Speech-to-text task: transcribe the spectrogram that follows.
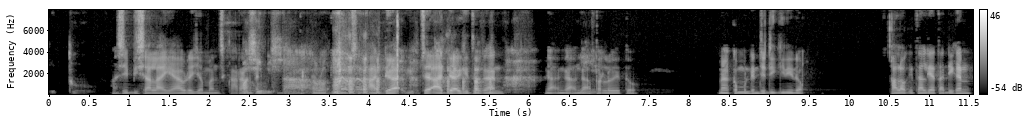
gitu. Masih bisa lah ya, udah zaman sekarang Masih bisa. teknologi masih ada, bisa ada gitu kan, nggak nggak nggak Iya. perlu itu. Nah kemudian jadi gini dok, kalau kita lihat tadi kan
